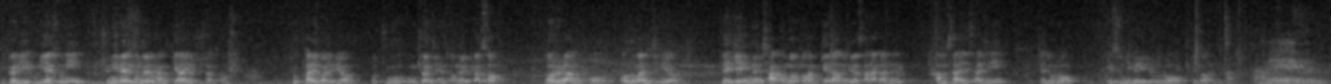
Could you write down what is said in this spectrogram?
특별히 우리의 손이 주님의 손을 닮게 하여 주셔서 두 팔 벌려 또 두 움켜진 손을 펴서 너를 안고 어루만지며 내게 있는 작은 것도 함께 나누며 살아가는 감사의 삶이 되도록 예수님의 이름으로 기도합니다. 아멘.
